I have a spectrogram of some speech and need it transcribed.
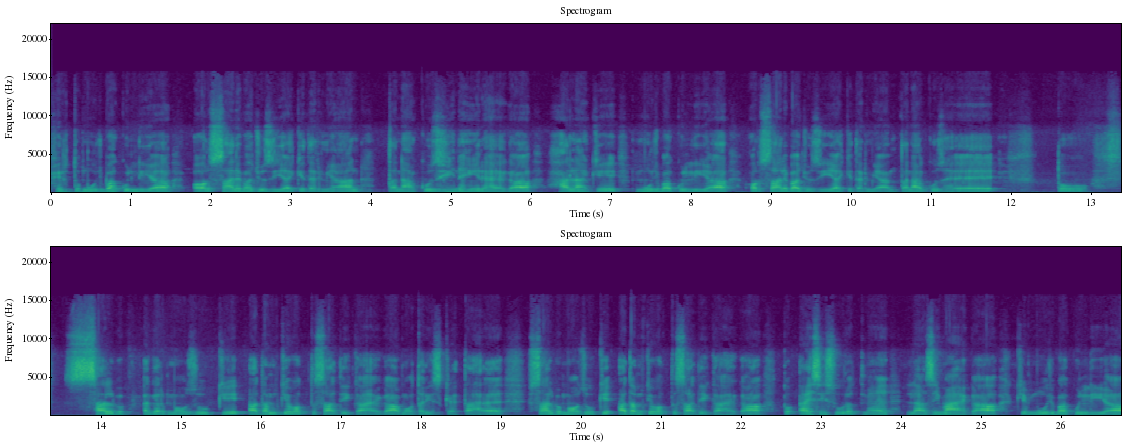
फिर तो मुजबा कुल्लिया और सालिबा जुजिया के दरमियान तनाकुज़ ही नहीं रहेगा। हालाँकि मूजबा कुल्लिया और सालबा जुजिया के दरमियान तनाकुज़ है। तो सल्ब अगर मौजू के अदम के वक्त शादी का आएगा, मोतरस कहता है, सल्ब मौजू के अदम के वक्त शादी का आएगा तो ऐसी सूरत में लाजिम आएगा कि मूजबा कुल्लिया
